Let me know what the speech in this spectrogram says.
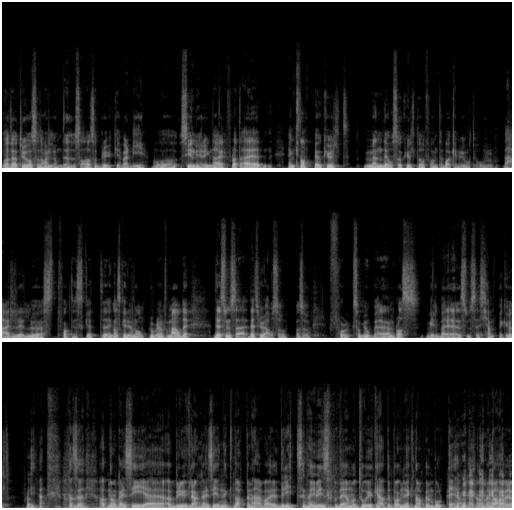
og, jeg tror også det handler om det du sa, altså bruke verdi og synliggjøring der. For at jeg, en knapp er jo kult, men det er også kult å få en tilbakemelding at oh, det her løste faktisk et uh, ganske relevant problem for meg. Og det, det, jeg, det tror jeg også altså, folk som jobber en plass, vil bare synes er kjempekult. Ja, altså, at noen kan si, uh, brukerne kan si den knappen her var jo dritt, så kan vi vise på demo to uker etterpå, nå er knappen borte igjen. Liksom. Men da, vi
